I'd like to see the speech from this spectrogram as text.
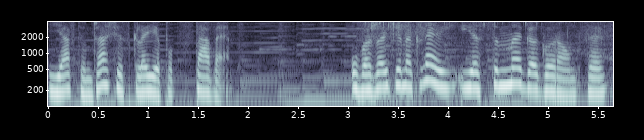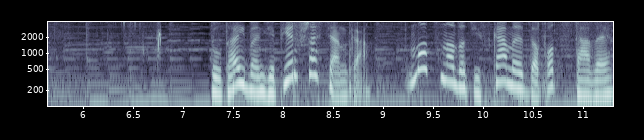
Ja w tym czasie skleję podstawę. Uważajcie na klej, jest mega gorący. Tutaj będzie pierwsza ścianka. Mocno dociskamy do podstawy.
